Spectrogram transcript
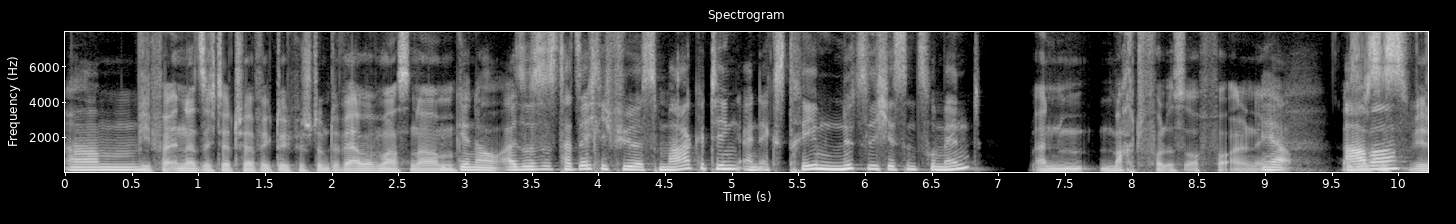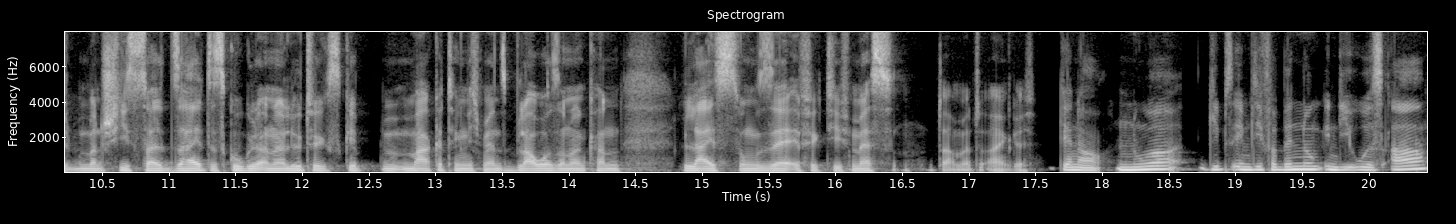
Ähm, wie verändert sich der Traffic durch bestimmte Werbemaßnahmen? genau, also es ist tatsächlich für das Marketing ein extrem nützliches Instrument. Ein machtvolles auch vor allen Dingen. Ja, Also aber ist, man schießt halt, seit es Google Analytics gibt, Marketing nicht mehr ins Blaue, sondern kann Leistung sehr effektiv messen damit eigentlich. genau, nur gibt es eben die Verbindung in die USA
